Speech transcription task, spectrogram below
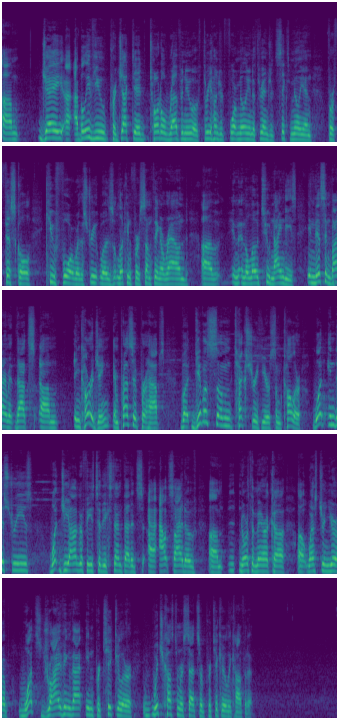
Um, Jay, I believe you projected total revenue of 304 million to 306 million for fiscal Q4, where the street was looking for something around uh, in, in, the low 290s. In this environment, that's um, encouraging, impressive perhaps, but give us some texture here, some color. What industries, what geographies, to the extent that it's uh, outside of um, North America, uh, Western Europe, what's driving that in particular? Which customer sets are particularly confident?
